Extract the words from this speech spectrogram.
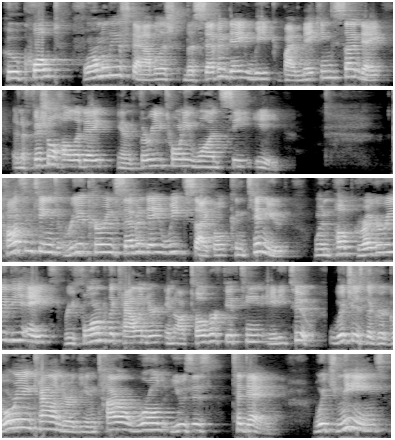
who, quote, formally established the seven-day week by making Sunday an official holiday in 321 CE. Constantine's reoccurring seven-day week cycle continued when Pope Gregory VIII reformed the calendar in October 1582, which is the Gregorian calendar the entire world uses today, which means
